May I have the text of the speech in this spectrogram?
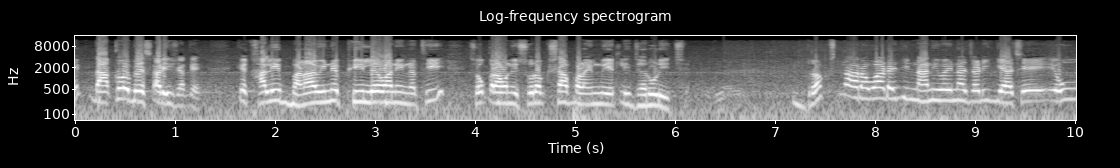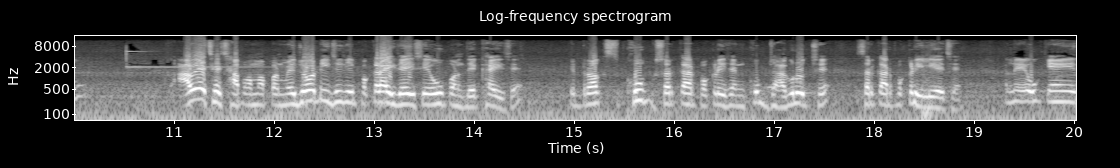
એક દાખલો બેસાડી શકે કે ખાલી ભણાવીને ફી લેવાની નથી, છોકરાઓની સુરક્ષા પણ એમની એટલી જરૂરી છે. ડ્રગ્સના રવાડે જે નાની વયના ચડી ગયા છે, એવું આવે છે છાપામાં, પણ મેજોરિટી જે પકડાઈ જાય છે, એવું પણ દેખાય છે કે ડ્રગ્સ ખૂબ સરકાર પકડી છે અને ખૂબ જાગૃત છે, સરકાર પકડી લે છે. અને એવું ક્યાંય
